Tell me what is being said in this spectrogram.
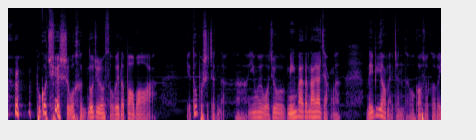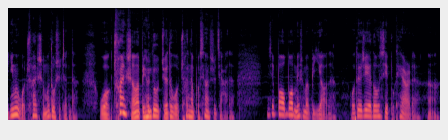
不过确实，我很多这种所谓的包包啊，也都不是真的啊。因为我就明白跟大家讲了，没必要买真的。我告诉各位，因为我穿什么都是真的，我穿什么别人都觉得我穿的不像是假的。那些包包没什么必要的，我对这些东西不 care 的啊。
